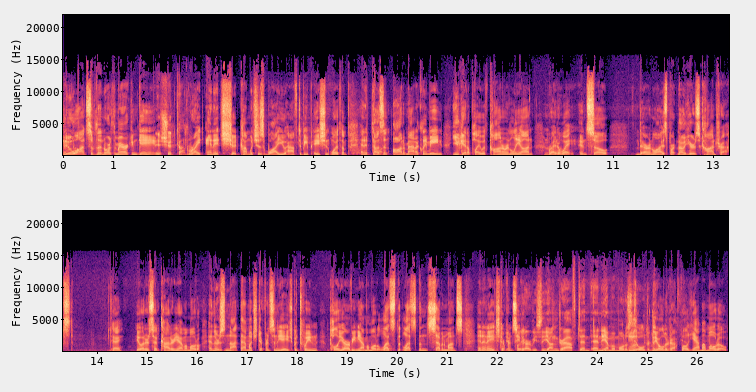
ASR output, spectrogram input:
nuance of the North American game. It should come. Right, and it should come, which is why you have to be patient with him. And it doesn't automatically mean you get to play with Connor and Leon right away. And so therein lies part. Now, here's a contrast. Okay? The Oilers had Connor Yamamoto, and there's not that much difference in the age between Puljärvi and Yamamoto. Less th- less than seven months in an age difference. Even- Puliarvi's the young draft, and and Yamamoto's the mm, older. the older draft. Well, Yamamoto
